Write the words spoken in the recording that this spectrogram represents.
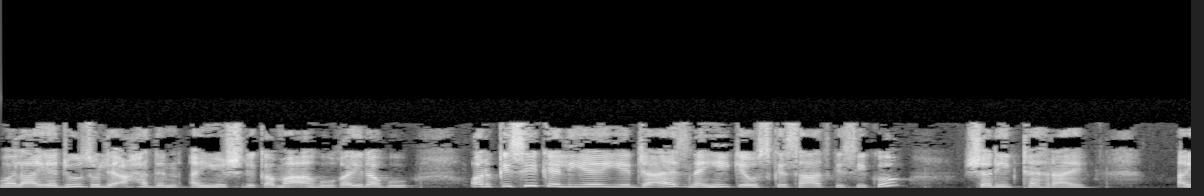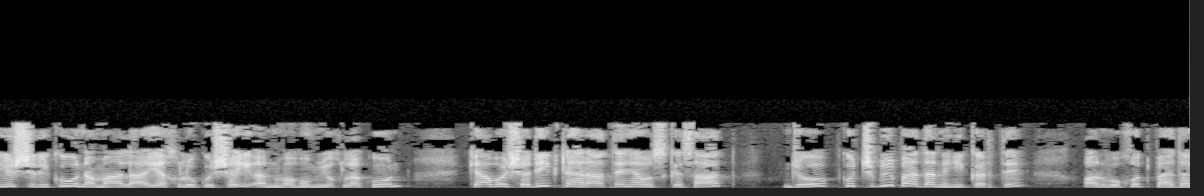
ولا یجوز الحدن ایوشری کما غیر اور کسی کے لیے یہ جائز نہیں کہ اس کے ساتھ کسی کو شریک ٹھہرائے ایوش ریکون عمالا شعی ان وہم یخلقون کیا وہ شریک ٹھہراتے ہیں اس کے ساتھ جو کچھ بھی پیدا نہیں کرتے اور وہ خود پیدا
